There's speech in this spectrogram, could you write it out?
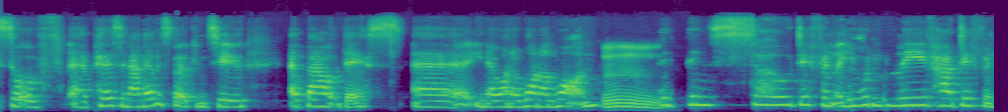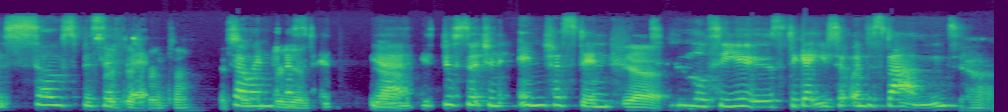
sort of uh, person I've ever spoken to about this, uh, you know, on a one-on-one, mm. they've been so different. Like you wouldn't believe how different, so specific, so, different, huh? It's so, so interesting. Yeah. yeah. it's just such an interesting yeah. tool to use to get you to understand yeah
